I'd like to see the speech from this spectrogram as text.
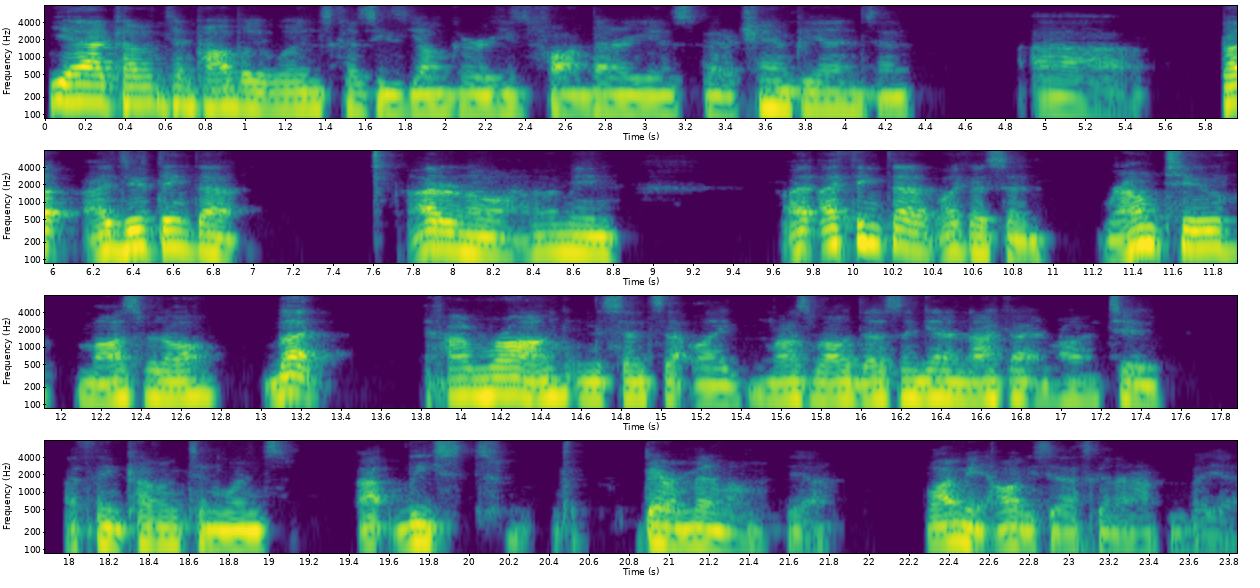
yeah covington probably wins because he's younger he's fought better against better champions and uh but i do think that i don't know i mean i i think that like i said round two masvidal but if i'm wrong in the sense that like masvidal doesn't get a knockout in round two i think covington wins at least bare minimum. Yeah. Well, I mean, obviously that's gonna happen, but yeah.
